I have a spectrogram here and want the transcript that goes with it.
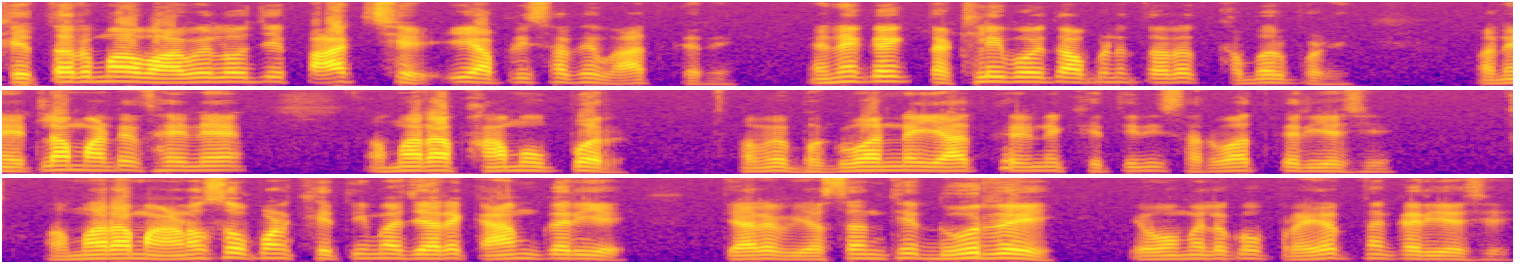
ખેતરમાં વાવેલો જે પાક છે એ આપણી સાથે વાત કરે. એને કંઈક તકલીફ હોય તો આપણને તરત ખબર પડે. અને એટલા માટે થઈને અમારા ફાર્મ ઉપર અમે ભગવાનને યાદ કરીને ખેતીની શરૂઆત કરીએ છીએ. અમારા માણસો પણ ખેતીમાં જ્યારે કામ કરીએ, ત્યારે વ્યસનથી દૂર રહે એવો અમે લોકો પ્રયત્ન કરીએ છીએ.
